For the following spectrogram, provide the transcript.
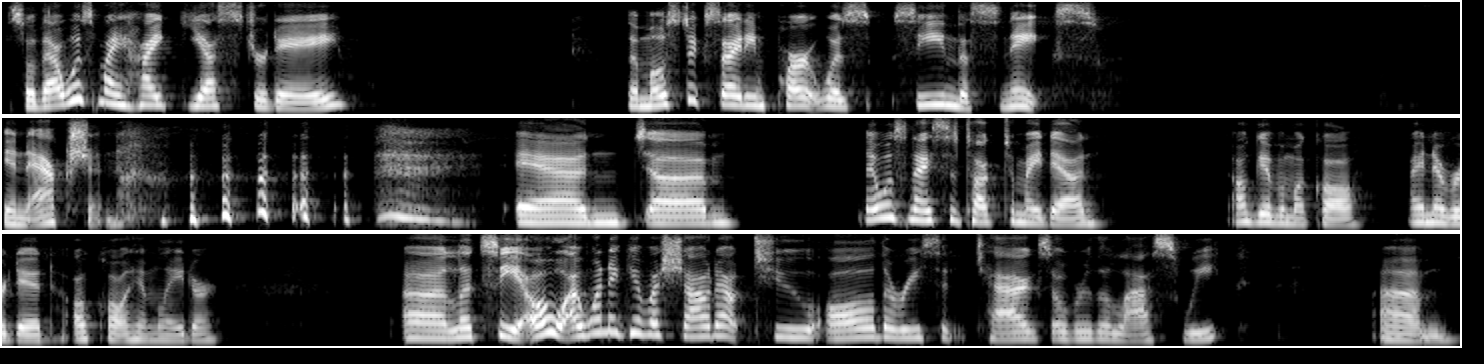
So that was my hike yesterday. The most exciting part was seeing the snakes in action. and um, it was nice to talk to my dad. I'll give him a call. I never did. I'll call him later. Uh, let's see. Oh, I want to give a shout out to all the recent tags over the last week. Um,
